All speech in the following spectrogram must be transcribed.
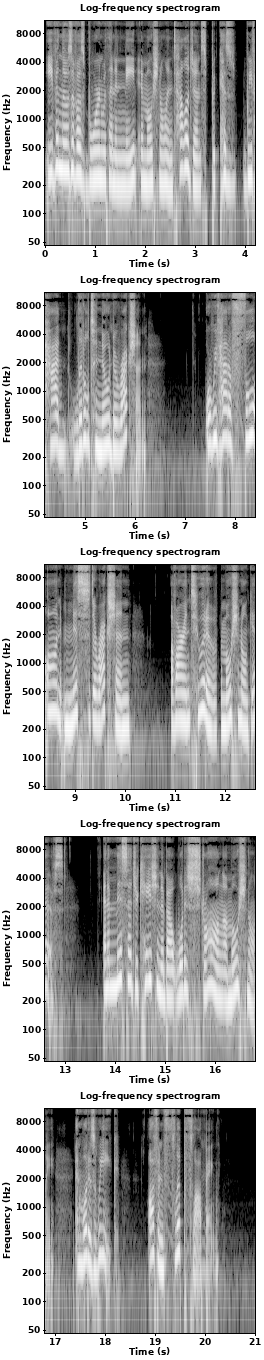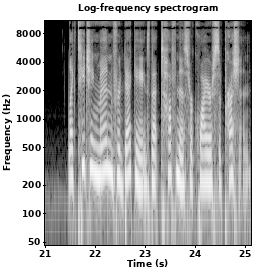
even those of us born with an innate emotional intelligence because we've had little to no direction, or we've had a full on misdirection of our intuitive emotional gifts, and a miseducation about what is strong emotionally and what is weak, often flip flopping. Like teaching men for decades that toughness requires suppression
